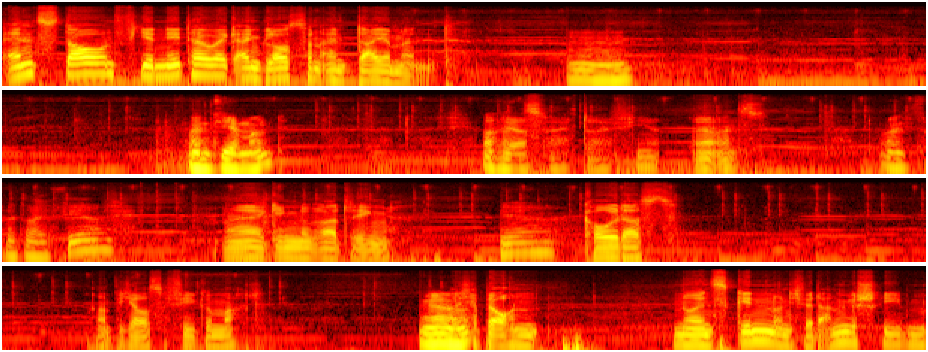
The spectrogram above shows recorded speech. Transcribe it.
Endstone, 4 Netherrack, ein Glowstone, ein Diamond. Mhm. Ein Diamant? Ach ja. 1, 2, 3, 4. Ja, 1. 1, 2, 3, 4. Naja, ging nur gerade wegen 4. Coal Dust. Habe ich auch so viel gemacht. Ja. Aber Ich habe ja auch einen neuen Skin und ich werde angeschrieben.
